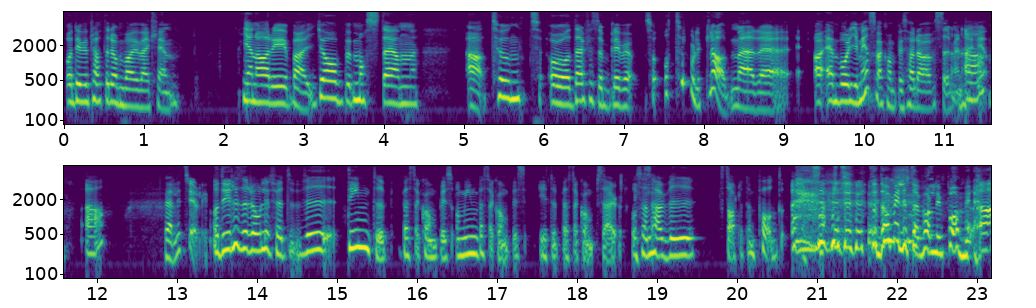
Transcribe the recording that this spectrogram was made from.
Och det vi pratade om var ju verkligen januari, bara jobb, måsten, ja, tungt. Och därför så blev jag så otroligt glad när äh, en vår gemensamma kompis hörde av sig med den här. Ja. Väldigt trevligt. Och det är lite roligt för att vi, din typ bästa kompis och min bästa kompis är typ bästa kompisar. Och sen Exakt. har vi startat en podd. Exakt. Så de är lite vad ni på med. Ja.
